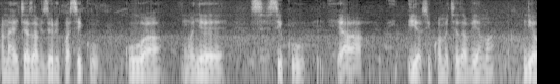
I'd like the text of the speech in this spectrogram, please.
anayecheza vizuri kwa siku kuwa mwenyewe siku ya hiyo siku amecheza vyema, ndio.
